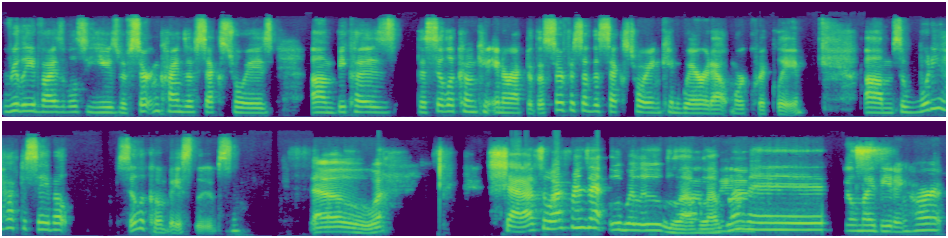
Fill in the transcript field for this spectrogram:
really advisable to use with certain kinds of sex toys um, because the silicone can interact with the surface of the sex toy and can wear it out more quickly. Um, so, what do you have to say about silicone based lubes? So, shout out to our friends at Uber Lube. Love, oh, love, man. love it. Feel my beating heart.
